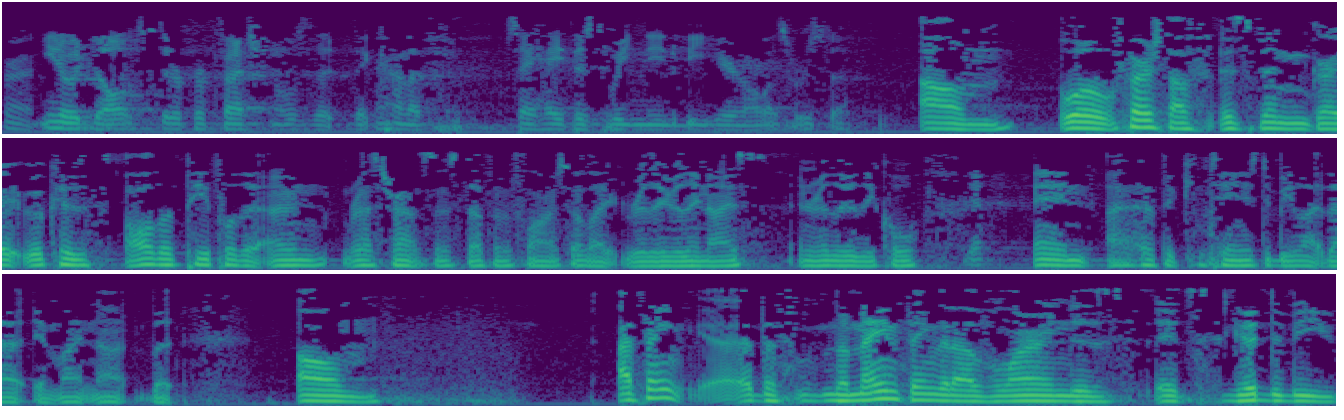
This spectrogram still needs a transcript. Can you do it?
Right. you know adults that are professionals that, that kind of say, hey, this is we need to be here and all that sort of stuff. Um, well, first off, it's been great because all the people that own restaurants and stuff in Florence are like really, really nice and really, really cool. Yeah. And I hope it continues to be like that. It might not, but um, I think uh, the the main thing that I've learned is it's good to be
